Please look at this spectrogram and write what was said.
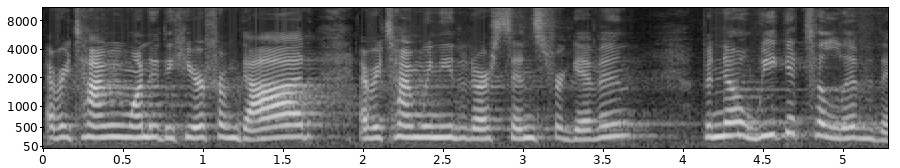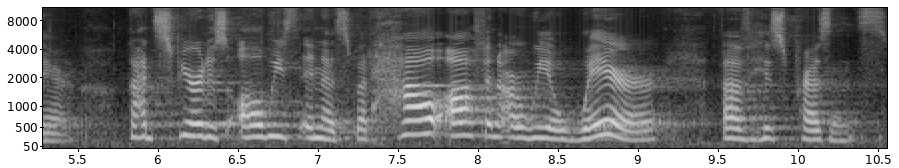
every time we wanted to hear from God, every time we needed our sins forgiven? But no, we get to live there. God's Spirit is always in us, but how often are we aware of his presence?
